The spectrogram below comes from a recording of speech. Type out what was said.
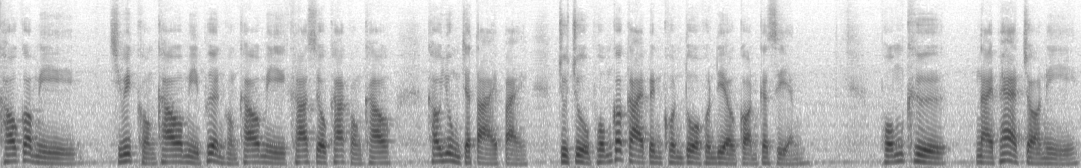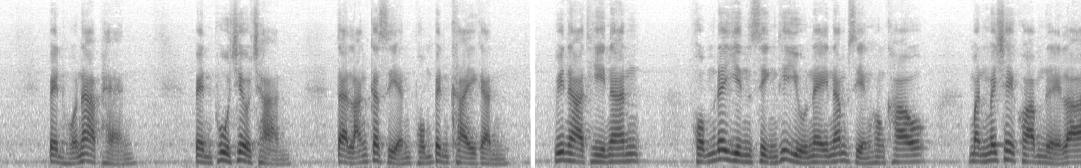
เขาก็มีชีวิตของเขามีเพื่อนของเขามีคลาสโยคะของเขา เขายุ่งจะตายไป จู่ๆผมก็กลายเป็นคนตัวคนเดียวก่อนเกษียณ ผมคือ นายแพทย์จอนี เป็นหัวหน้าแผน เป็นผู้เชี่ยวชาญ แต่หลังเกษียณผมเป็นใครกัน วินาทีนั้น ผมได้ยินสิ่งที่อยู่ในน้ำเสียงของเขา มันไม่ใช่ความเหนื่อยล้า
